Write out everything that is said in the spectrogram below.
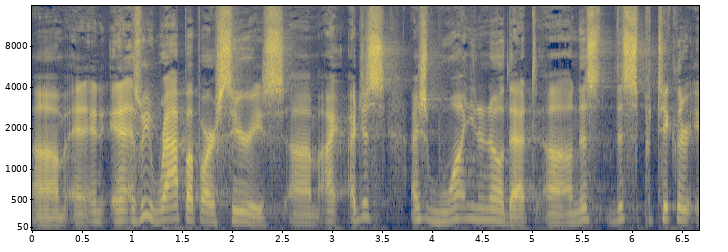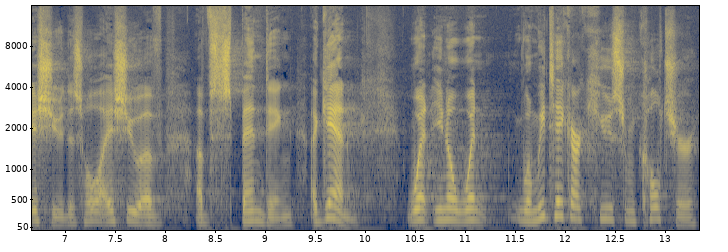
Um, and, and, and, as we wrap up our series, um, I, I, just, I just want you to know that uh, on this, this particular issue, this whole issue of, of spending, again, when, you know, when, when we take our cues from culture,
